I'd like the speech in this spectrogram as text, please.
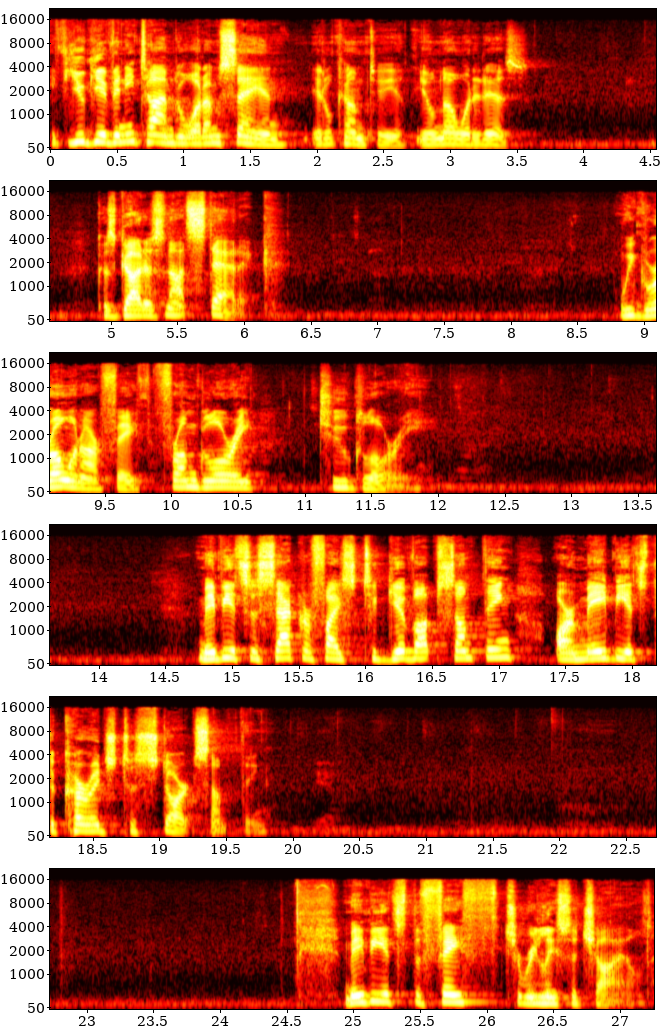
If you give any time to what I'm saying, it'll come to you. You'll know what it is. Because God is not static. We grow in our faith from glory to glory. Maybe it's a sacrifice to give up something, or maybe it's the courage to start something. Maybe it's the faith to release a child.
